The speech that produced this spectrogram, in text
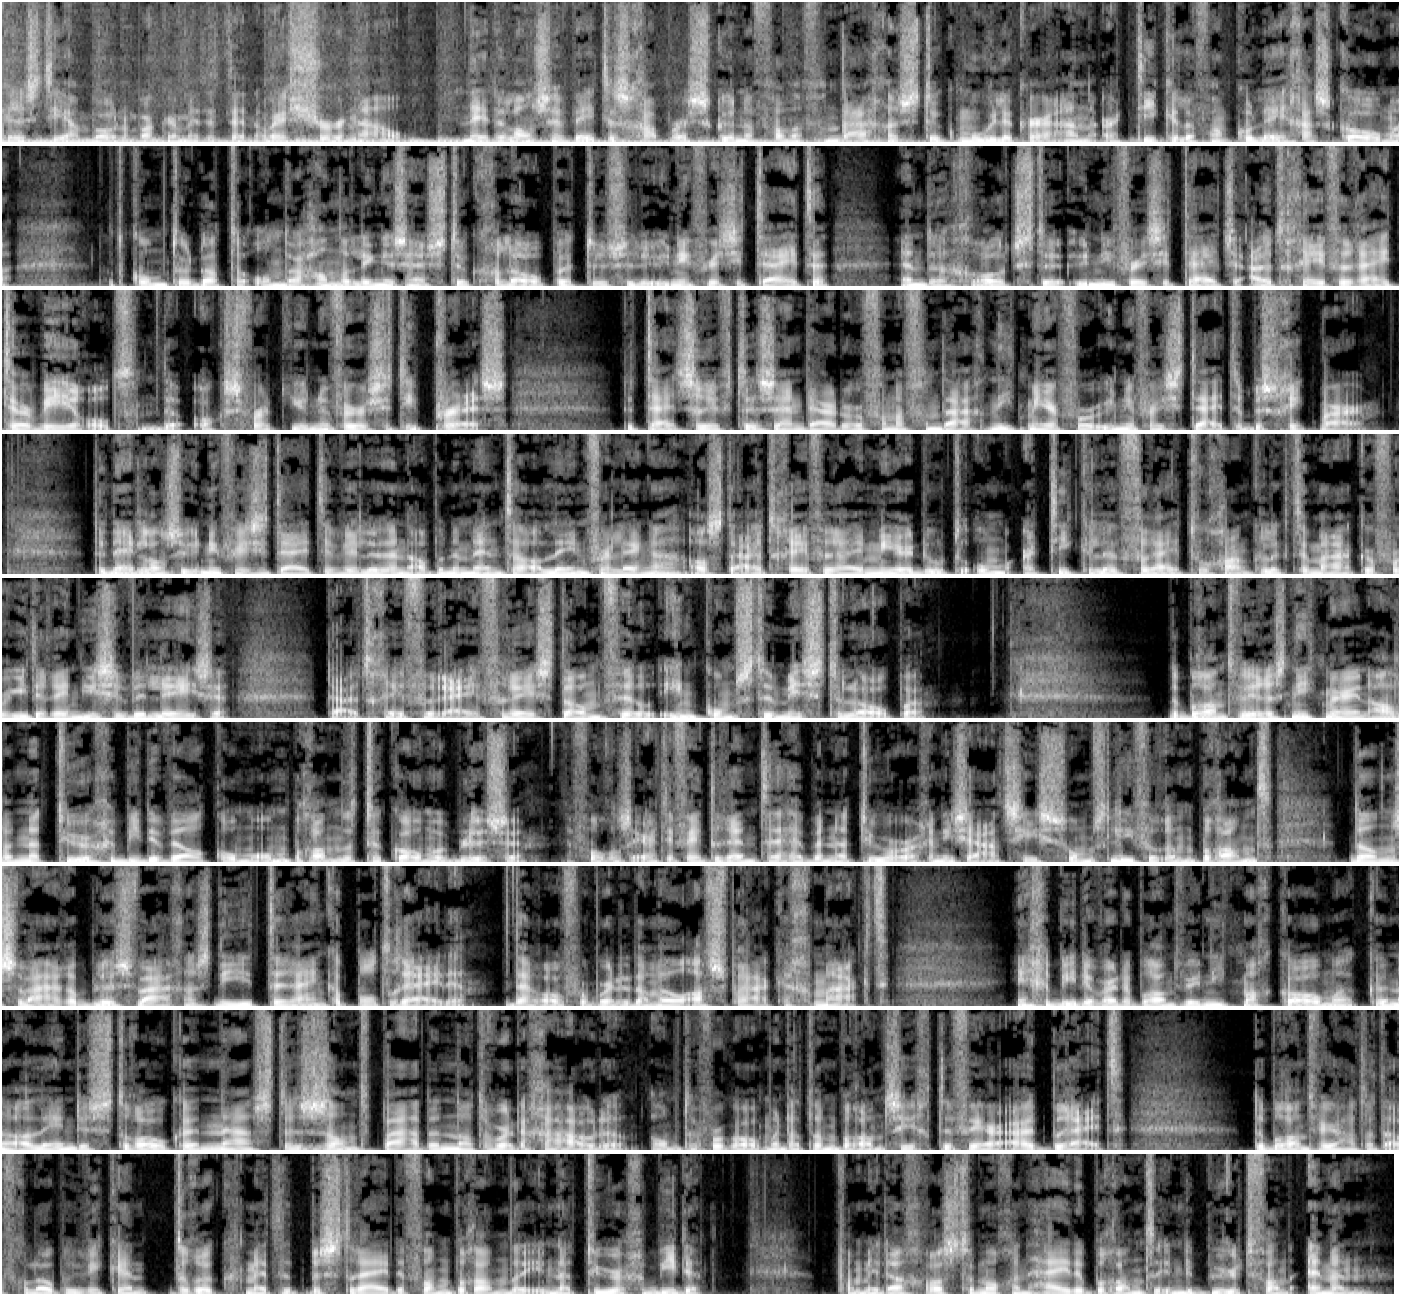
Christian Bonenbakker met het NOS Journaal. Nederlandse wetenschappers kunnen vanaf vandaag een stuk moeilijker aan artikelen van collega's komen. Dat komt doordat de onderhandelingen zijn stuk gelopen tussen de universiteiten en de grootste universiteitsuitgeverij ter wereld, de Oxford University Press. De tijdschriften zijn daardoor vanaf vandaag niet meer voor universiteiten beschikbaar. De Nederlandse universiteiten willen hun abonnementen alleen verlengen als de uitgeverij meer doet om artikelen vrij toegankelijk te maken voor iedereen die ze wil lezen. De uitgeverij vreest dan veel inkomsten mis te lopen. De brandweer is niet meer in alle natuurgebieden welkom om branden te komen blussen. Volgens RTV Drenthe hebben natuurorganisaties soms liever een brand dan zware bluswagens die het terrein kapot rijden. Daarover worden dan wel afspraken gemaakt. In gebieden waar de brandweer niet mag komen... kunnen alleen de stroken naast de zandpaden nat worden gehouden... om te voorkomen dat een brand zich te ver uitbreidt. De brandweer had het afgelopen weekend druk met het bestrijden van branden in natuurgebieden. Vanmiddag was er nog een heidebrand in de buurt van Emmen.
